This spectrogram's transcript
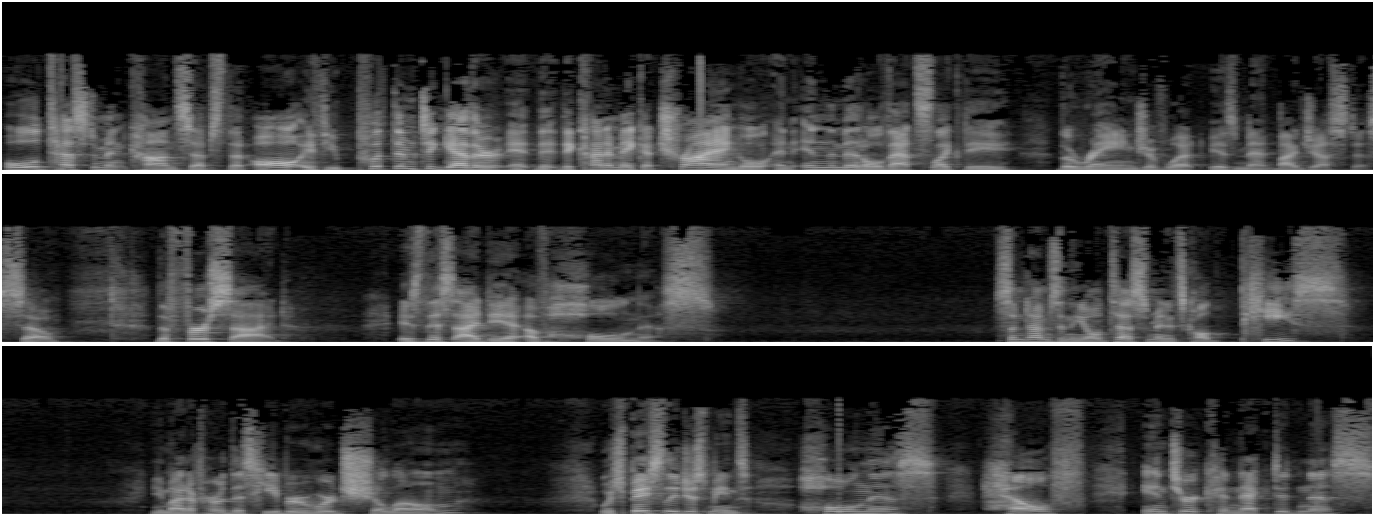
Old Testament concepts that all, if you put them together, it, they, they kind of make a triangle, and in the middle, that's like the, the range of what is meant by justice. So, the first side is this idea of wholeness. Sometimes in the Old Testament, it's called peace. You might have heard this Hebrew word shalom, which basically just means wholeness, health, interconnectedness.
